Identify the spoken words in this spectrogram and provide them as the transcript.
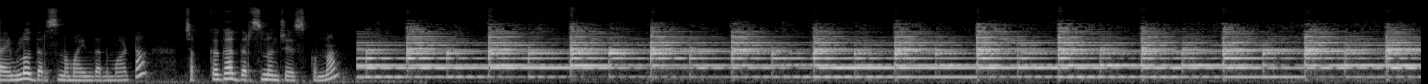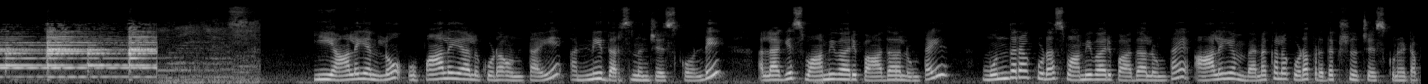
టైంలో దర్శనం అయిందనమాట చక్కగా దర్శనం చేసుకున్నాం. ఈ ఆలయంలో ఉపాలయాలు కూడా ఉంటాయి. అన్నీ దర్శనం చేసుకోండి. అలాగే స్వామివారి పాదాలు ఉంటాయి ముందర కూడా స్వామివారి పాదాలు ఉంటాయి ఆలయం వెనకల కూడా ప్రదక్షిణ చేసుకునేటప్పుడు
